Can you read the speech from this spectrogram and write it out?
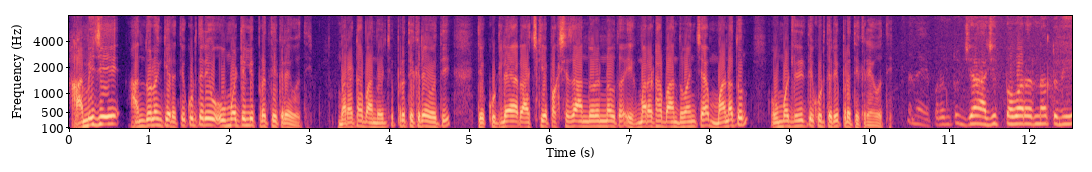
आम्ही जे आंदोलन केलं ते कुठेतरी उमटलेली प्रतिक्रिया होती. मराठा बांधवांची प्रतिक्रिया होती. ते कुठल्या राजकीय पक्षाचं आंदोलन नव्हतं. एक मराठा बांधवांच्या मनातून उमटलेली ती कुठेतरी प्रतिक्रिया होती. नाही परंतु ज्या अजित पवारांना तुम्ही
